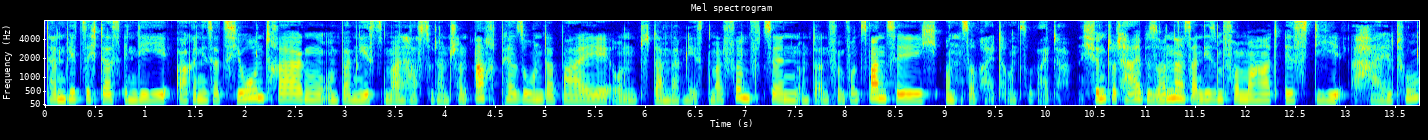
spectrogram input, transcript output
dann wird sich das in die Organisation tragen und beim nächsten Mal hast du dann schon acht Personen dabei und dann beim nächsten Mal 15 und dann 25 und so weiter und so weiter. Ich finde total besonders an diesem Format ist die Haltung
